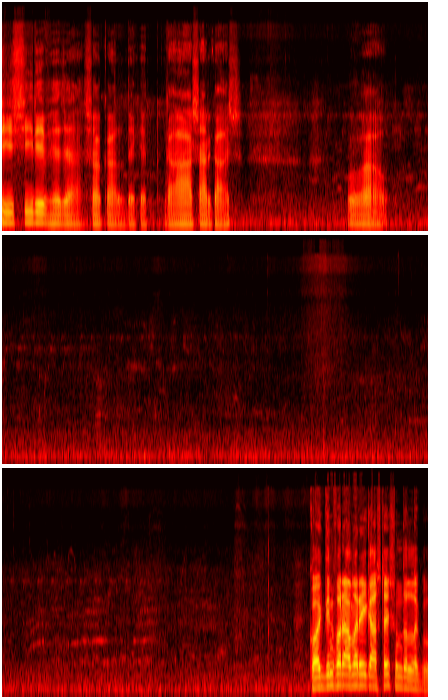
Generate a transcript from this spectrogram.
শিশিরে ভেজা সকাল, দেখেন। ঘাস আর ঘাস। ওয়াও। কয়েকদিন পরে আমার এই গাছটাই সুন্দর লাগবো,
